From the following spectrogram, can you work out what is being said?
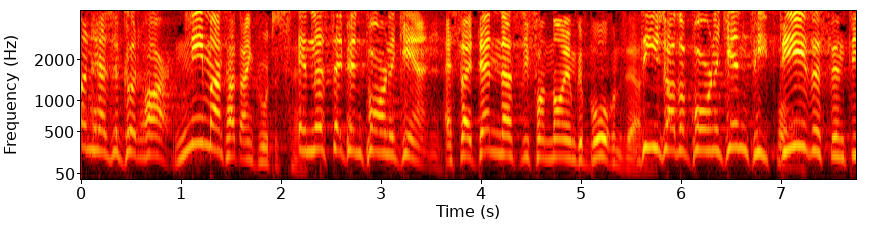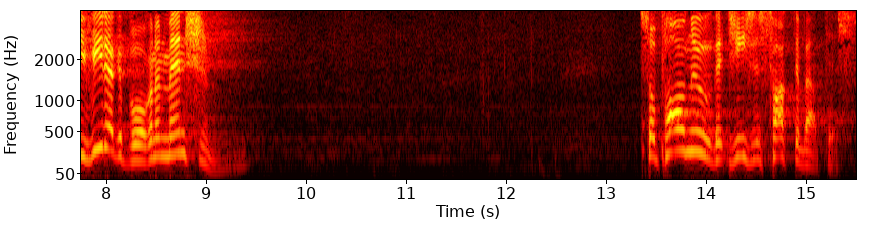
one has a good heart Niemand hat ein gutes Herz. unless they've been born again. Es sei denn, dass sie von neuem geboren werden. These are the born again people. Dieses sind die wiedergeborenen Menschen. So Paul knew that Jesus talked about this.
